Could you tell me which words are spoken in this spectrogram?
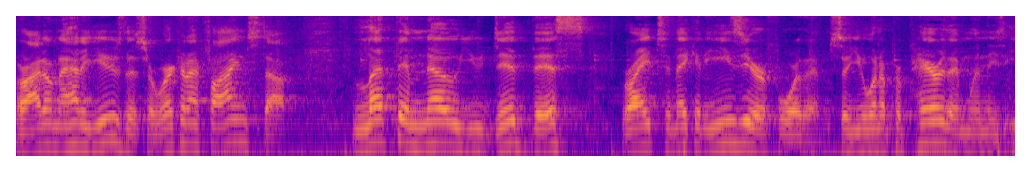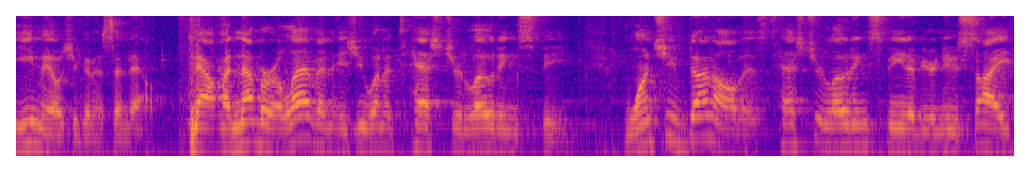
Or I don't know how to use this or where can I find stuff? Let them know you did this right to make it easier for them. So you want to prepare them when these emails you're going to send out. Now a number 11 is you want to test your loading speed. Once you've done all this test your loading speed of your new site.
